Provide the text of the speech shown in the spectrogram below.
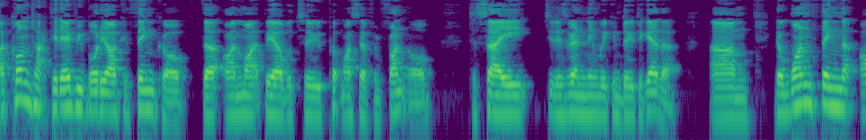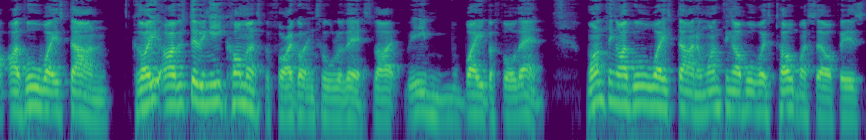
I contacted everybody I could think of that I might be able to put myself in front of to say, is there anything we can do together? Um, the one thing that I've always done because I, I was doing e-commerce before I got into all of this, like even way before then. One thing I've always done, and one thing I've always told myself is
